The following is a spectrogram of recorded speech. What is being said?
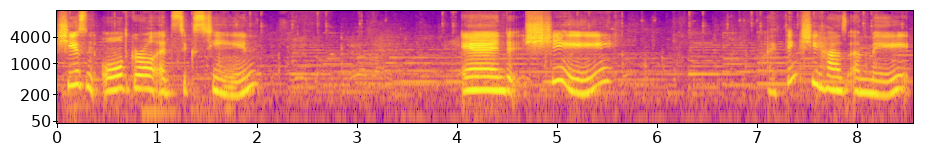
She is an old girl at 16. And she... I think she has a mate.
